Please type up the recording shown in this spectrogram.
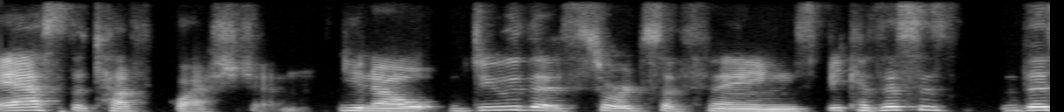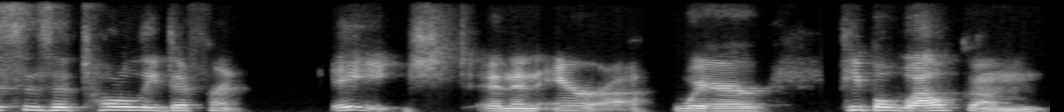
ask the tough question. You know, do the sorts of things because this is this is a totally different age and an era where people welcome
